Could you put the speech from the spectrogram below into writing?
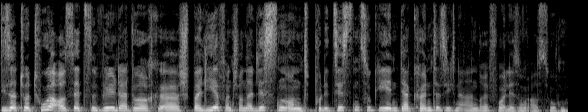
dieser Tortur aussetzen will, dadurch äh, Spalier von Journalisten und Polizisten zu gehen, der könnte sich eine andere Vorlesung aussuchen.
